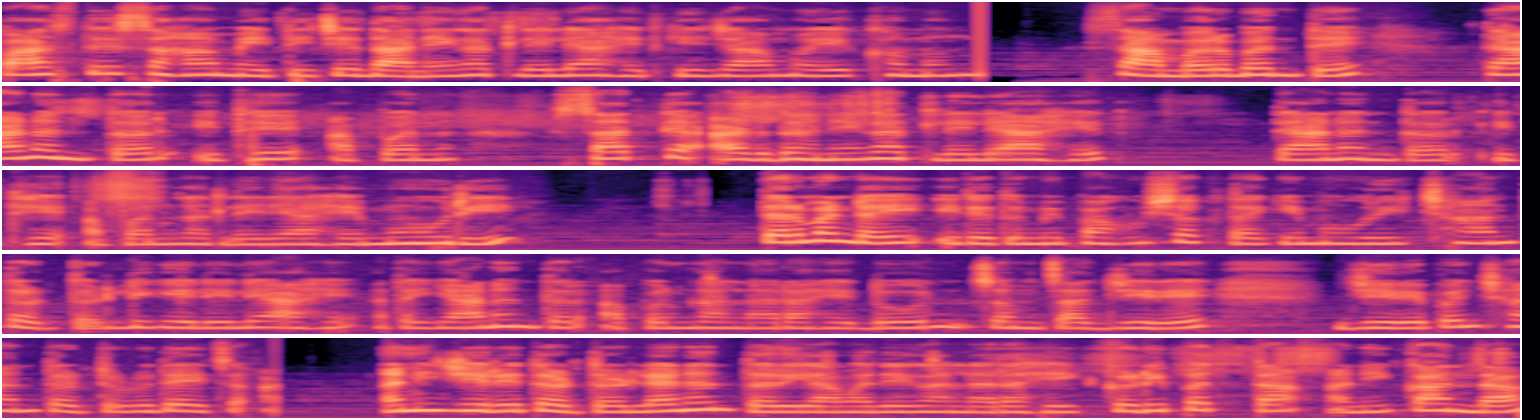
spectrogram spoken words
पाच ते सहा मेथीचे दाणे घातलेले आहेत की ज्यामुळे खमंग सांबार बनते. त्यानंतर इथे आपण सात ते आठ धने घातलेले आहेत. त्यानंतर इथे आपण घातलेली आहे मोहरी. तर मंडळी इथे तुम्ही पाहू शकता की मोहरी छान तडतडली गेलेली आहे. आता यानंतर आपण घालणार आहे दोन चमचा जिरे. जिरे पण छान तडतडू द्यायचं. आणि जिरे तडतडल्यानंतर यामध्ये घालणार आहे कढीपत्ता आणि कांदा.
